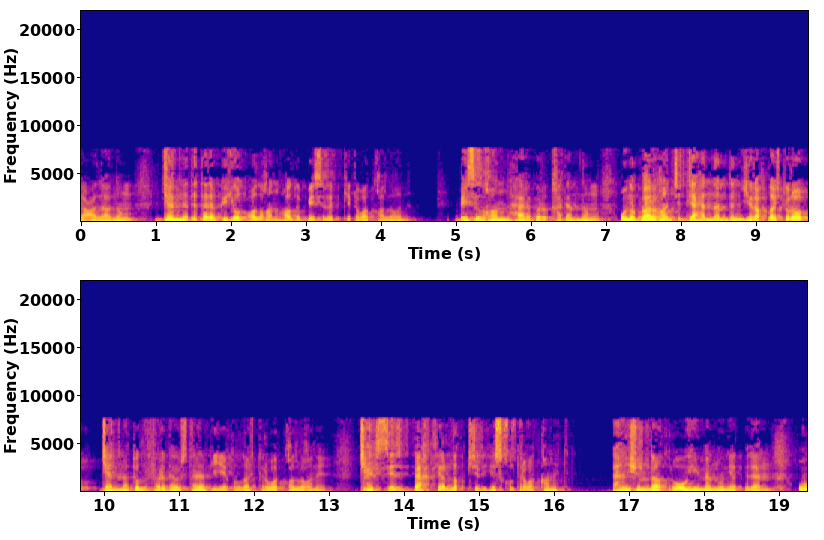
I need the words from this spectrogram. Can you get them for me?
taoloning jannati tarafga yo'l olgan holda besilib ketayotganligini besilgan har bir qadamning uni borgancha jahannamdan yiroqlashtirib jannatul firdavs tarafga yaqinlashtirayotganligini cheksiz baxtiyorlik ichida his qildirayotgan edi. Ana shundoq ruhiy mamnuniyat bilan u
